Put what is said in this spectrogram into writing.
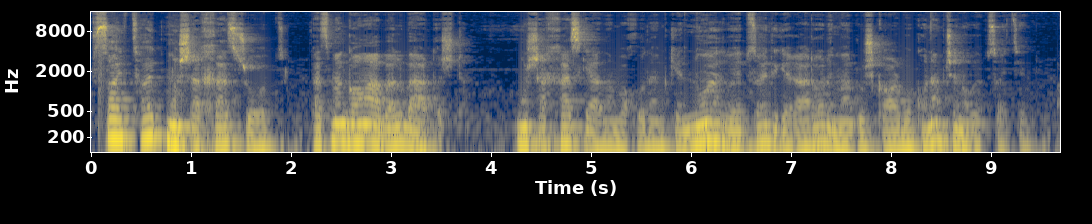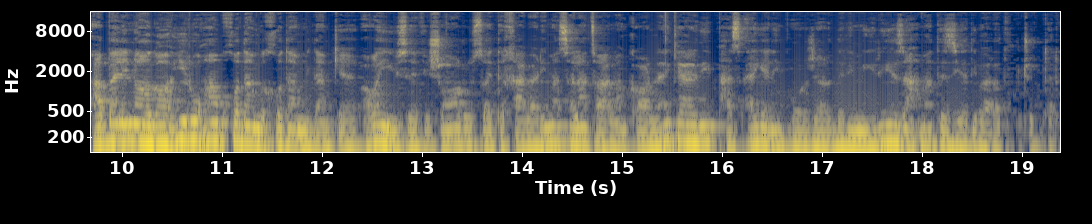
site type مشخص شد. پس من گام اول برداشتم. مشخص کردم با خودم که نوع وبسایتی که قرار من روش کار بکنم چه نوع وبسایتی؟ اولین آگاهی رو هم خودم به خودم میدم که آقای یوسفی شما رو سایت خبری مثلا تا الان کار نکردی پس اگر این پروژه رو داری می‌گیری زحمت زیادی برات وجود داره.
